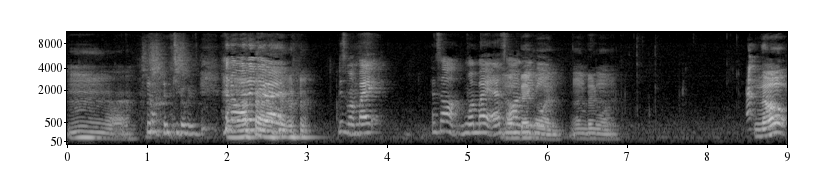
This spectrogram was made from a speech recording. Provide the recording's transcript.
Mmm. Doing. I don't want to do it. Just one bite. That's all. One bite. That's all One big one. One big one. No.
